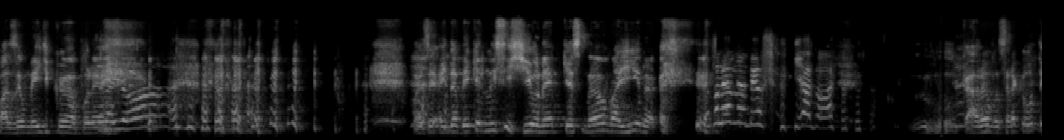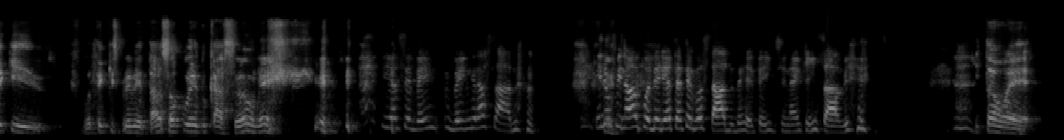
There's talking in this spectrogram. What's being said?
fazer o meio de campo, né? Mas, Mas ainda bem que ele não insistiu, né? Porque senão, imagina. Eu falei, oh, meu Deus, e agora? Caramba, será que eu vou ter que vou ter que experimentar só por educação, né? Ia ser bem, bem engraçado. E no final eu poderia até ter gostado, de repente, né? Quem sabe? Então, é,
